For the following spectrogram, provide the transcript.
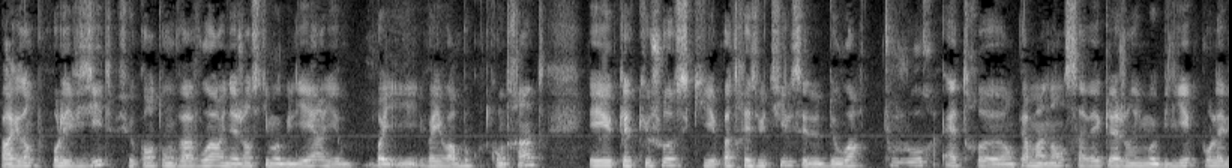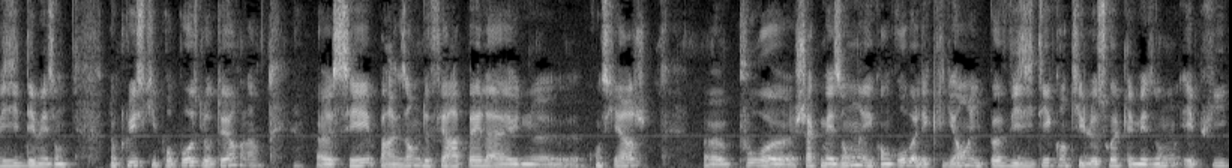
Par exemple pour les visites, puisque quand on va voir une agence immobilière, il, va y avoir beaucoup de contraintes. Et quelque chose qui est pas très utile, c'est de devoir toujours être euh, en permanence avec l'agent immobilier pour la visite des maisons. Donc lui, ce qu'il propose, l'auteur, là, euh, c'est par exemple de faire appel à une concierge pour chaque maison et qu'en gros, bah, les clients, ils peuvent visiter quand ils le souhaitent les maisons et puis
